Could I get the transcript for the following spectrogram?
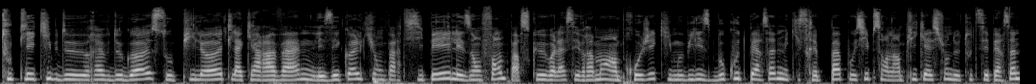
toute l'équipe de Rêve de Gosse, aux pilotes, la caravane, les écoles qui ont participé, les enfants, parce que voilà, c'est vraiment un projet qui mobilise beaucoup de personnes, mais qui serait pas possible sans l'implication de toutes ces personnes.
